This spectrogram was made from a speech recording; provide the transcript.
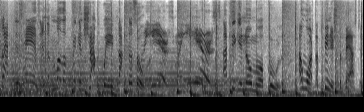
Clapped his hands and the mother frickin' shockwave knocked us over. My ears, my ears! I figure no more fooling. I want to finish the bastard.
